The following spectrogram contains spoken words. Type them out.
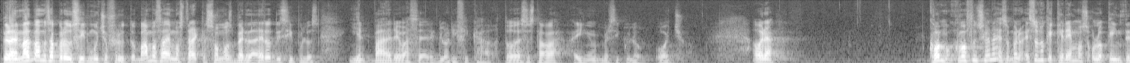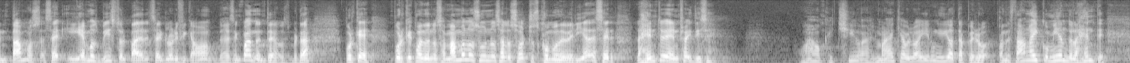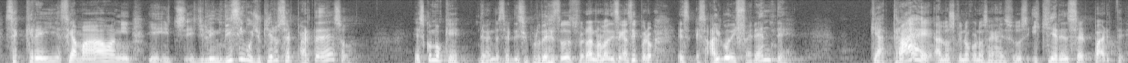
Pero además vamos a producir mucho fruto, vamos a demostrar que somos verdaderos discípulos y el Padre va a ser glorificado. Todo eso estaba ahí en versículo 8. Ahora, ¿Cómo? ¿Cómo funciona eso? Bueno, eso es lo que queremos o lo que intentamos hacer y hemos visto al Padre ser glorificado de vez en cuando en Teos, ¿verdad? ¿Por qué? Porque cuando nos amamos los unos a los otros como debería de ser, la gente entra y dice, wow, qué chiva, el madre que habló ahí era un idiota, pero cuando estaban ahí comiendo la gente se creía, se amaban y, lindísimo, yo quiero ser parte de eso. Es como que deben de ser discípulos de Jesús, ¿verdad? No lo dicen así, pero es, es algo diferente que atrae a los que no conocen a Jesús y quieren ser parte.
